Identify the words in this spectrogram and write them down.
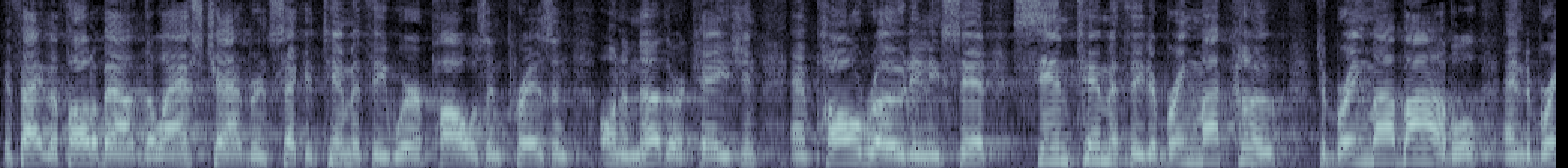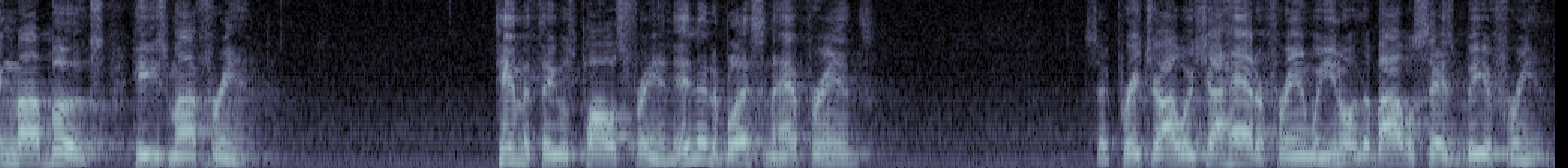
In fact, I thought about the last chapter in 2 Timothy where Paul was in prison on another occasion, and Paul wrote and he said, Send Timothy to bring my coat, to bring my Bible, and to bring my books. He's my friend. Timothy was Paul's friend. Isn't it a blessing to have friends? Say, Preacher, I wish I had a friend. Well, you know what the Bible says? Be a friend.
